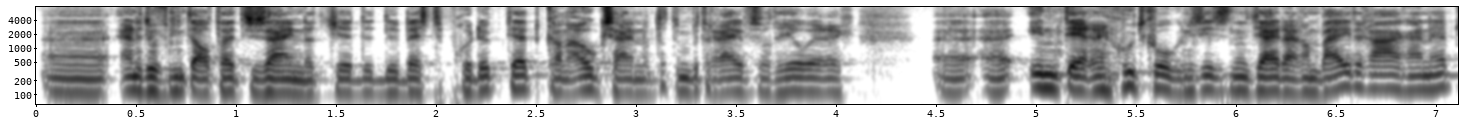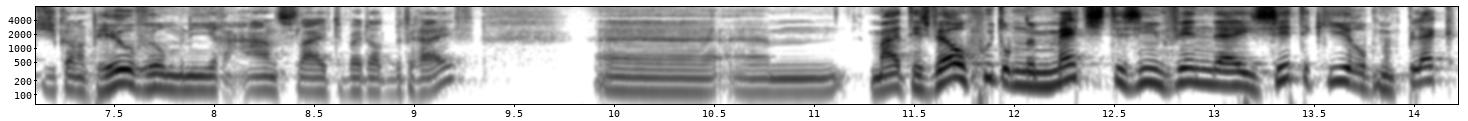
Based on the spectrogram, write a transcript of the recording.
Eh, en het hoeft niet altijd te zijn dat je de, de beste producten hebt. Het kan ook zijn dat het een bedrijf is dat heel erg eh, eh, intern goed georganiseerd is en dat jij daar een bijdrage aan hebt. Dus je kan op heel veel manieren aansluiten bij dat bedrijf. Eh, ehm, maar het is wel goed om de match te zien vinden. Hey, zit ik hier op mijn plek?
